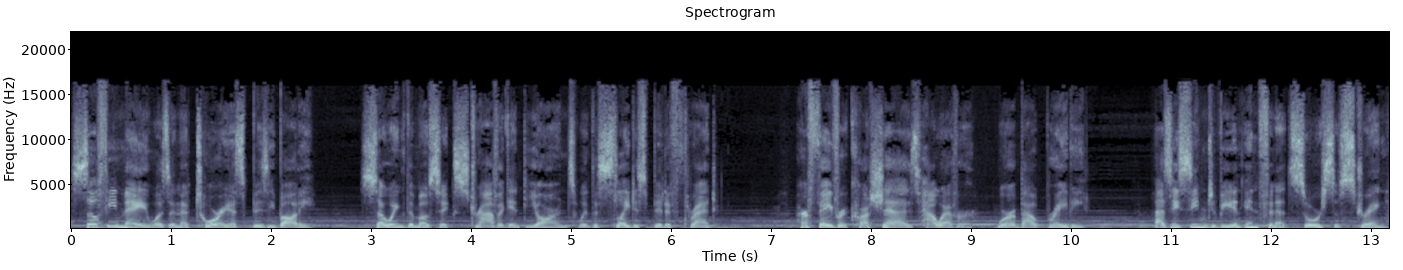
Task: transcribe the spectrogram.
Sophie May was a notorious busybody, sewing the most extravagant yarns with the slightest bit of thread. Her favorite crochets, however, were about Brady, as he seemed to be an infinite source of string.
